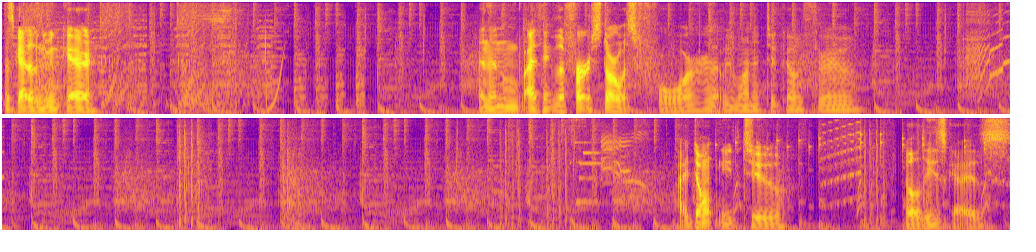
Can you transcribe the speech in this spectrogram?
This guy doesn't even care. And then I think the first door was four that we wanted to go through. I don't need to kill these guys.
